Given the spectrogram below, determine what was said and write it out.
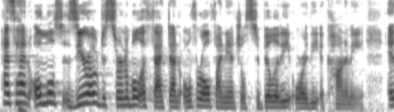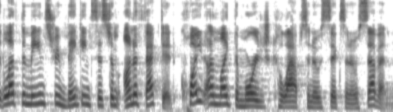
has had almost zero discernible effect on overall financial stability or the economy. It left the mainstream banking system unaffected, quite unlike the mortgage collapse in 06 and 07.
